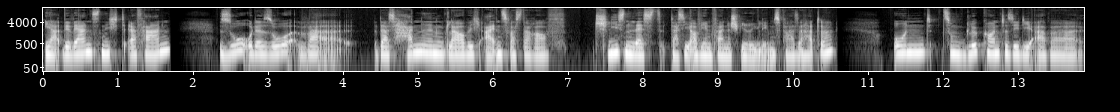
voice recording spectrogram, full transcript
Ja, wir werden es nicht erfahren. So oder so war das Handeln, glaube ich, eins, was darauf schließen lässt, dass sie auf jeden Fall eine schwierige Lebensphase hatte. Und zum Glück konnte sie die aber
